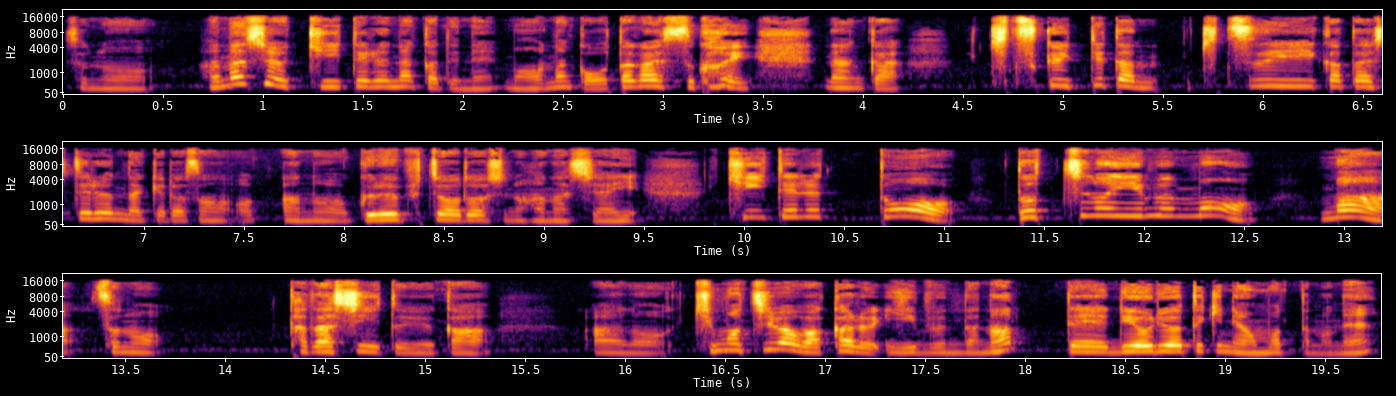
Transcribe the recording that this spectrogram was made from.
その、話を聞いてる中でね、もうなんかお互いすごい、なんか、きつく言ってた、きつい言い方してるんだけど、その、あの、グループ長同士の話し合い、聞いてると、どっちの言い分も、まあ、その、正しいというか、あの、気持ちはわかる言い分だなって、両々的には思ったのね。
